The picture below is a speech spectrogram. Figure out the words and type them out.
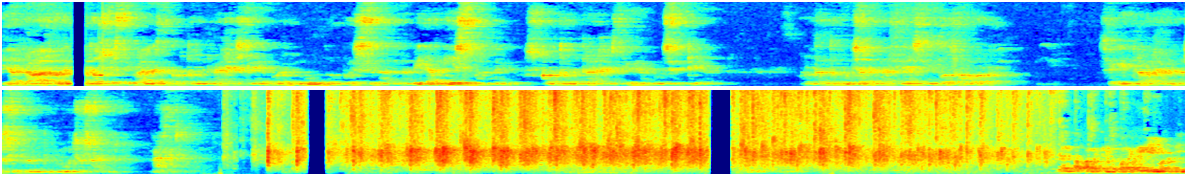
y al trabajo de todos los festivales de cortometrajes que hay por el mundo, pues la, la vida misma de los cortometrajes tiene algún sentido. Por lo tanto, muchas gracias y por favor, seguid trabajando así durante muchos años. Gracias. Ya está apareciendo por aquí y por aquí.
